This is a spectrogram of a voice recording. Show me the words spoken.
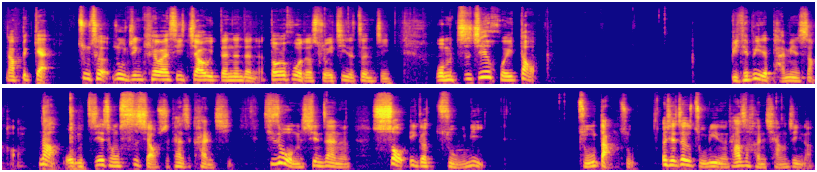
那 Big Get 注册入金 KYC 交易等等等等都会获得随机的赠金。我们直接回到比特币的盘面上好了。那我们直接从四小时开始看起。其实我们现在呢受一个阻力阻挡住，而且这个阻力呢它是很强劲的，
